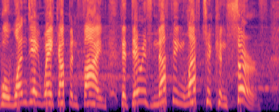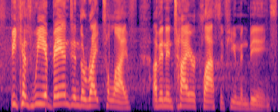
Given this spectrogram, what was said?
will one day wake up and find that there is nothing left to conserve because we abandon the right to life of an entire class of human beings.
